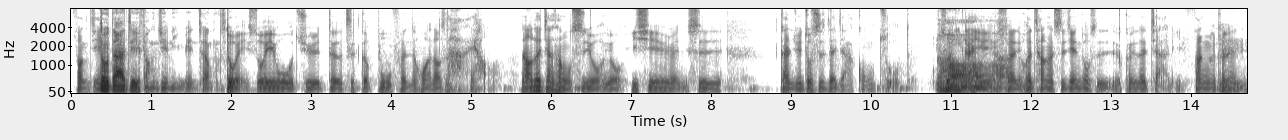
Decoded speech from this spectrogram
房间，都待在自己房间里面这样子。对，所以我觉得这个部分的话倒是还好。然后再加上我室友有一些人是感觉都是在家工作的，所以应该也很很长的时间都是可能在家里，反而可能。嗯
